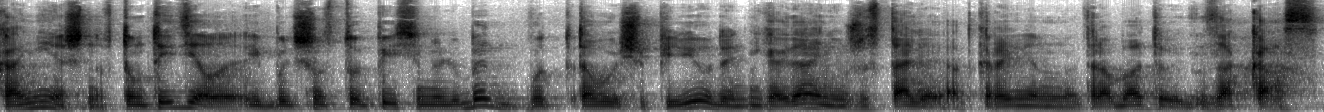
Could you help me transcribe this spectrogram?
Конечно, в том-то и дело. И большинство песен у Любе вот того еще периода, никогда они уже стали откровенно отрабатывать заказ.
